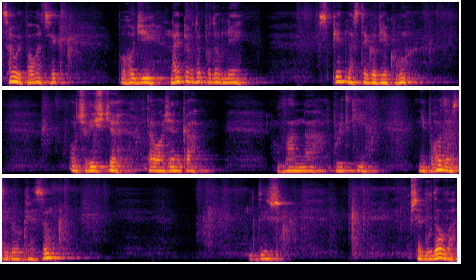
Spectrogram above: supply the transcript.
Cały pałacyk pochodzi najprawdopodobniej z XV wieku. Oczywiście ta łazienka, wanna, płytki nie pochodzą z tego okresu, gdyż przebudowa,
